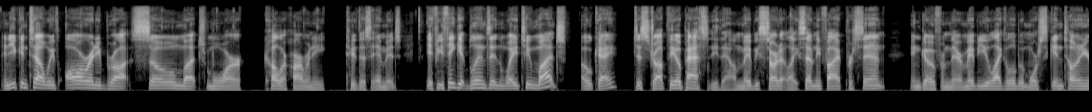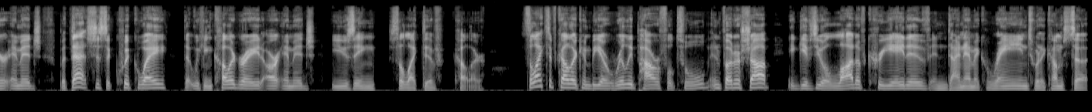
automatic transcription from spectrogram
And you can tell we've already brought so much more color harmony to this image. If you think it blends in way too much, okay, just drop the opacity down. Maybe start at like 75% and go from there. Maybe you like a little bit more skin tone in your image, but that's just a quick way that we can color grade our image using selective color. Selective color can be a really powerful tool in Photoshop. It gives you a lot of creative and dynamic range when it comes to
